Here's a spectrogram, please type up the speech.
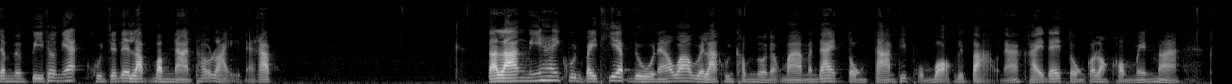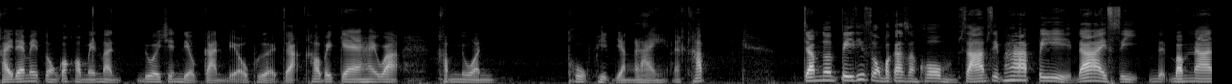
จำนวนปีเท่านี้คุณจะได้รับบำนาญเท่าไหร่นะครับ ตารางนี้ให้คุณไปเทียบดูนะว่าเวลาคุณคำนวณออกมามันได้ตรงตามที่ผมบอกหรือเปล่านะ ใครได้ตรงก็ลองคอมเมนต์มา ใครได้ไม่ตรงก็คอมเมนต์มาด้วยเช่นเดียวกัน เดี๋ยวเผื่อจะเข้าไปแก้ให้ว่าคำนวณถูกผิดอย่างไรนะครับจำนวนปีที่ส่งประกันสังคม 35 ปีได้4บำนาญ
